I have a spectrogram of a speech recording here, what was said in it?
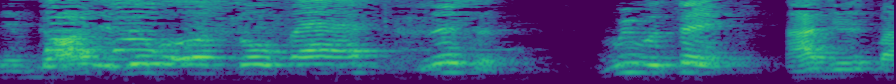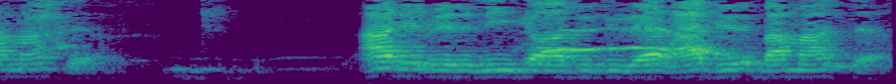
If God deliver us so fast, listen, we would think, I did it by myself. I didn't really need God to do that. I did it by myself.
